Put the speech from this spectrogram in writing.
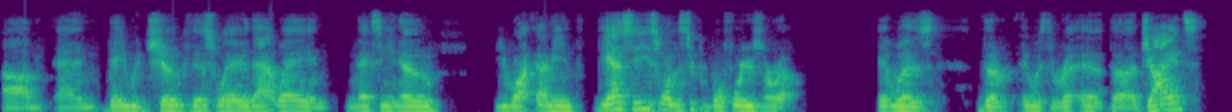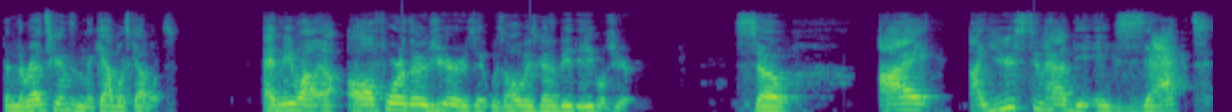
Um, and they would choke this way or that way. And next thing you know, you watch. I mean, the NFC East won the Super Bowl four years in a row. It was the it was the uh, the Giants, then the Redskins, and the Cowboys. Cowboys. And meanwhile, all four of those years, it was always going to be the Eagles' year. So, I I used to have the exact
